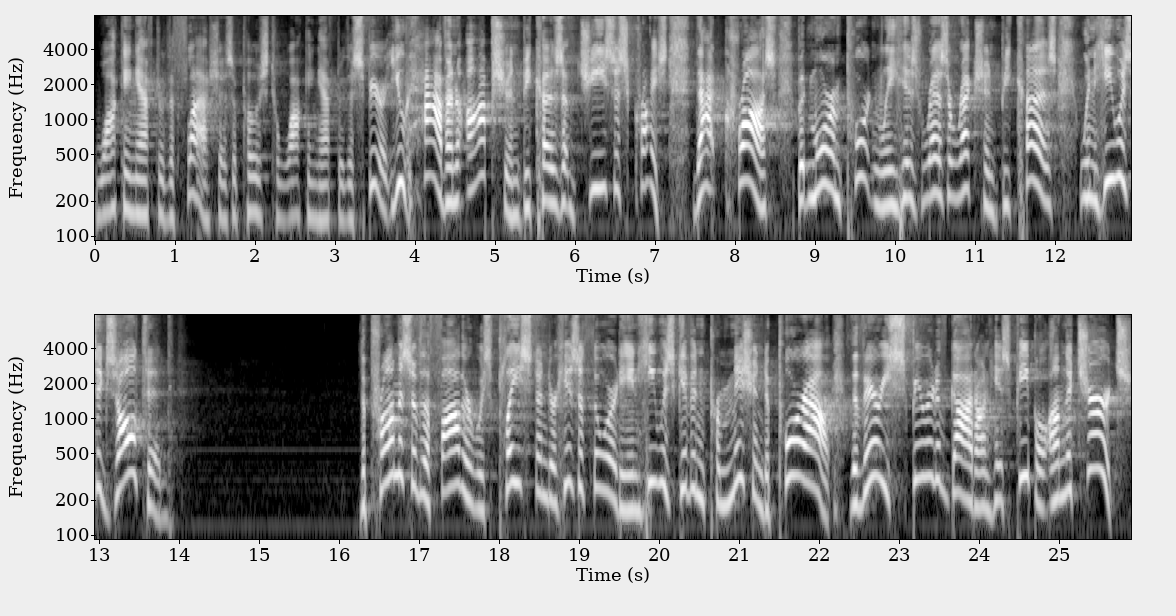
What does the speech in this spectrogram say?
walking after the flesh as opposed to walking after the spirit. You have an option because of Jesus Christ, that cross, but more importantly, his resurrection, because when he was exalted, the promise of the Father was placed under his authority, and he was given permission to pour out the very Spirit of God on his people, on the church.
